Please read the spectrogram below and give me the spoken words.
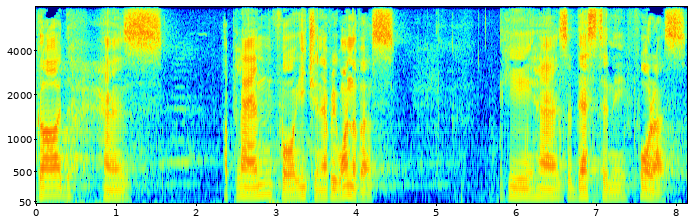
God has a plan for each and every one of us. He has a destiny for us.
